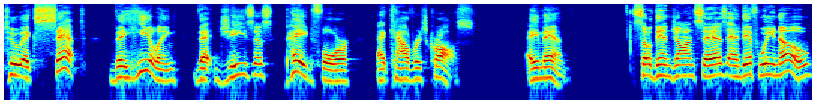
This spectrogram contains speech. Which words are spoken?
to accept the healing that Jesus paid for at Calvary's cross. Amen. So then John says, and if we know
